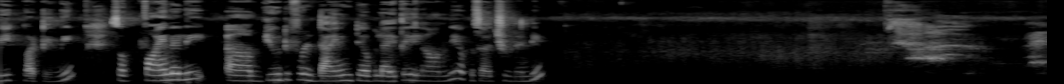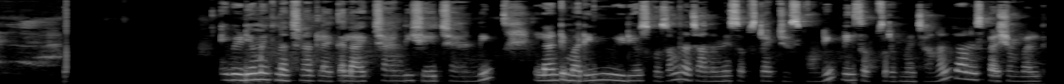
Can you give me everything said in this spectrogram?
వీక్ పట్టింది. So finally beautiful dining table అయితే ఇలా ఉంది. ఒకసారి చూడండి. ఈ వీడియో మీకు నచ్చినట్లయితే లైక్ చేయండి షేర్ చేయండి. ఇలాంటి మరిన్ని వీడియోస్ కోసం నా ఛానల్ని సబ్స్క్రైబ్ చేసుకోండి. Please subscribe my channel. John special wealth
